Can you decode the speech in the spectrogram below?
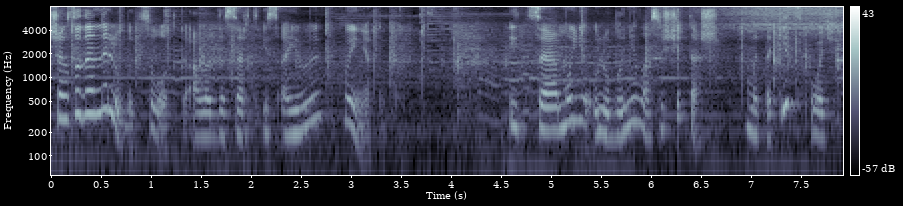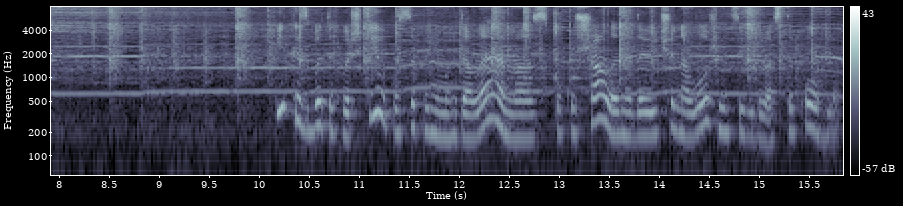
Шахзаде не любить солодке, але десерт із айви виняток. І це мої улюблені ласощі теж. Ми такі схожі. Піки збитих вершків, посипані мигдалем, спокушали, не даючи наложниці відвести погляд.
